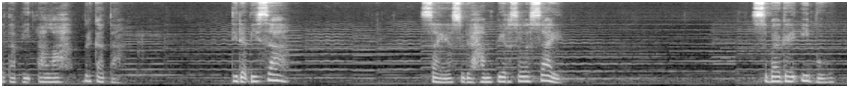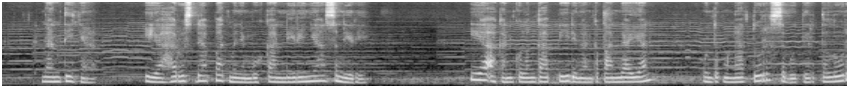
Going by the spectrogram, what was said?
Tetapi Allah berkata, "Tidak bisa. Saya sudah hampir selesai." Sebagai ibu, nantinya ia harus dapat menyembuhkan dirinya sendiri. ia akan kulengkapi dengan kepandaian untuk mengatur sebutir telur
